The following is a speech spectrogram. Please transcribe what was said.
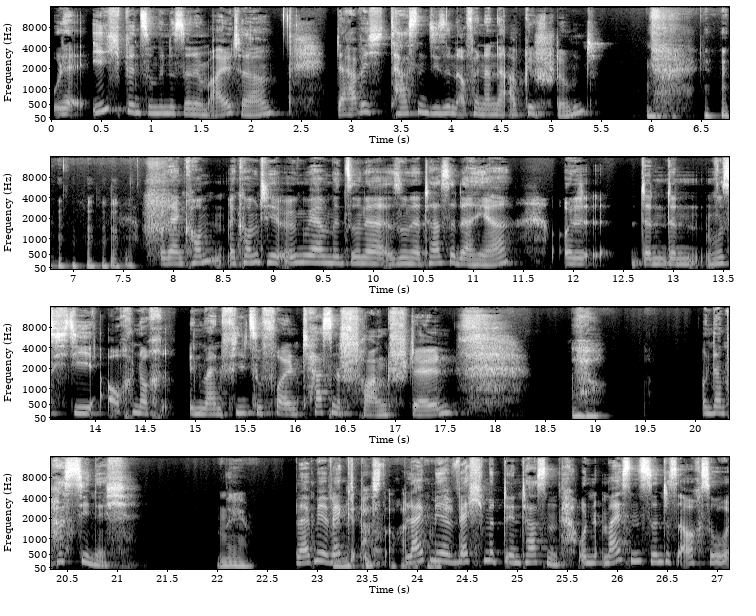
oder ich bin zumindest in einem Alter, da habe ich Tassen, die sind aufeinander abgestimmt. und dann kommt, kommt hier irgendwer mit so einer, so einer Tasse daher und dann, dann muss ich die auch noch in meinen viel zu vollen Tassenschrank stellen Ja. und dann passt sie nicht. Nee. Bleib mir Nein, weg. das passt auch bleib mir weg mit den Tassen. Und meistens sind es auch so,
